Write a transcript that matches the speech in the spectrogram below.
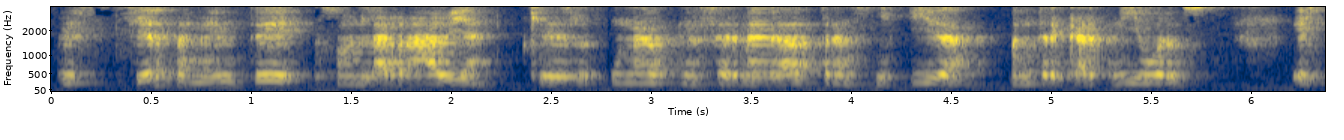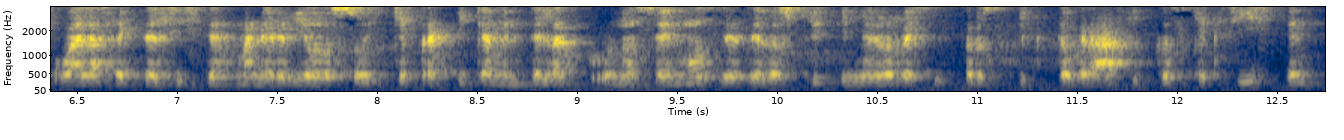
Pues ciertamente son la rabia, que es una enfermedad transmitida entre carnívoros, el cual afecta el sistema nervioso y que prácticamente la conocemos desde los primeros registros pictográficos que existen.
